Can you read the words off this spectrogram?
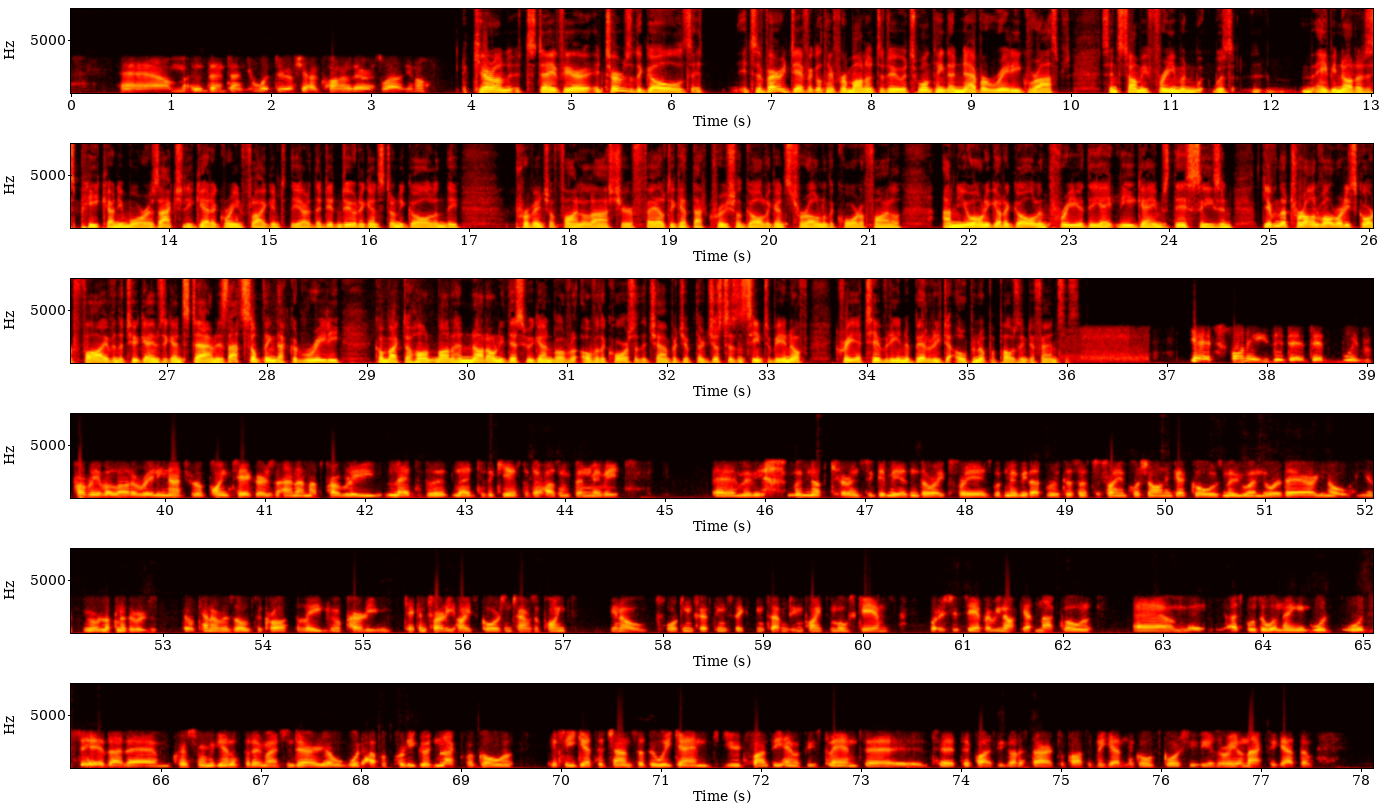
um, than, than you would do if you had Conor there as well, you know. Kieran, it's Dave here. In terms of the goals, it, it's a very difficult thing for Monaghan to do. It's one thing they never really grasped since Tommy Freeman was maybe not at his peak anymore, is actually get a green flag into the air. They didn't do it against Donegal in the provincial final last year, failed to get that crucial goal against Tyrone in the quarter final, and you only got a goal in three of the eight league games this season. Given that Tyrone have already scored five in the two games against Down, is that something that could really come back to haunt Monaghan not only this weekend but over, over the course of the championship? There just doesn't seem to be enough creativity and ability to open up opposing defences. Yeah, it's funny. They, they, they, we probably have a lot of really natural point takers, and, and that's probably led to the led to the case that there hasn't been maybe uh, maybe maybe not currency give me isn't the right phrase, but maybe that ruthlessness to try and push on and get goals. Maybe when they were there, you know, you, were looking at the, the kind of results across the league, you were fairly kicking fairly high scores in terms of points. You know, 14, 15, 16, 17 points in most games. But as you say, probably not getting that goal. Um, I suppose the one thing would would say that um, Christopher McGuinness that I mentioned earlier would have a pretty good knack for goal. If he gets a chance at the weekend, you'd fancy him if he's playing to to, to possibly got a start to possibly getting the goal score sheet. He has a real knack to get them.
